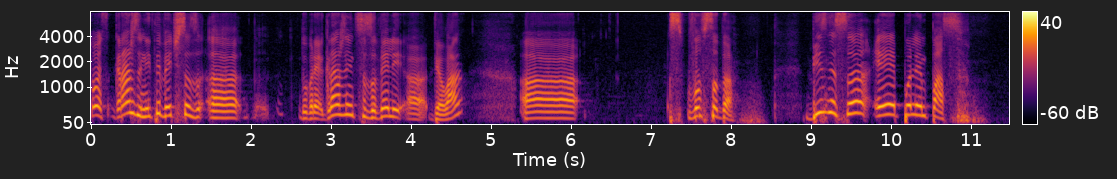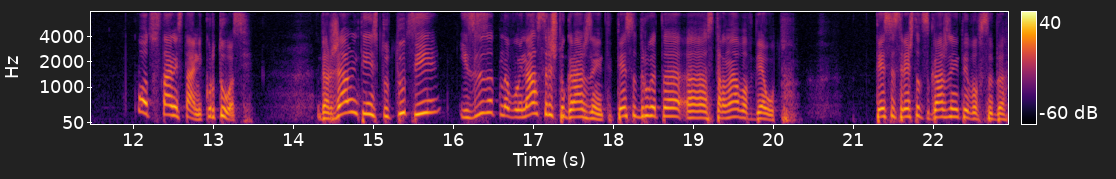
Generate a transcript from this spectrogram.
Тоест, гражданите вече са. Добре, гражданите са завели дела в съда. Бизнеса е пълен пас. Каквото стане, стане, крутува си. Държавните институции излизат на война срещу гражданите. Те са другата а, страна в делото. Те се срещат с гражданите в съда.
